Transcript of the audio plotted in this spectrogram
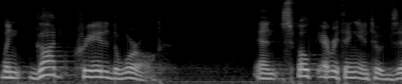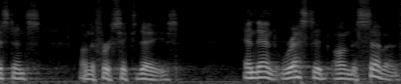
when God created the world and spoke everything into existence on the first six days, and then rested on the seventh,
